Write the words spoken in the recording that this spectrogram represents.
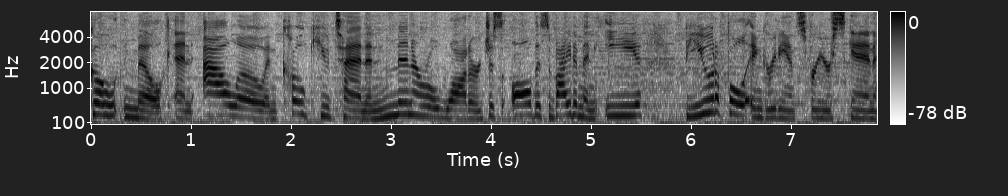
goat milk and aloe and CoQ10 and mineral water, just all this vitamin E, beautiful ingredients for your skin.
